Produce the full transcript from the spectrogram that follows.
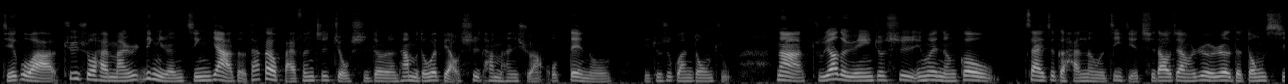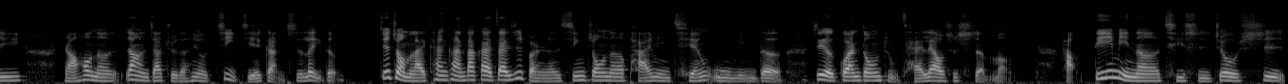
结果啊，据说还蛮令人惊讶的，大概有百分之九十的人，他们都会表示他们很喜欢 oden 哦，也就是关东煮。那主要的原因就是因为能够在这个寒冷的季节吃到这样热热的东西，然后呢，让人家觉得很有季节感之类的。接着我们来看看，大概在日本人心中呢，排名前五名的这个关东煮材料是什么？好，第一名呢，其实就是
